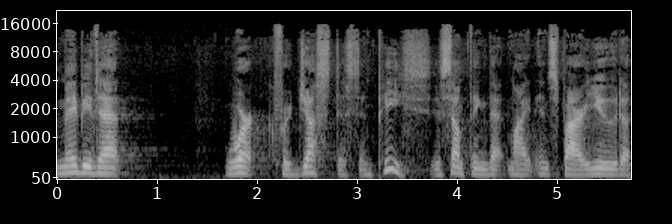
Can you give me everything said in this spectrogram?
Maybe that work for justice and peace is something that might inspire you to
